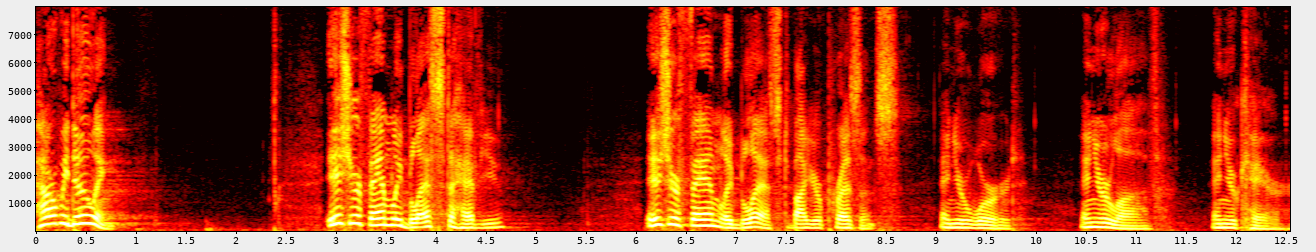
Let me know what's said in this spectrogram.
How are we doing? Is your family blessed to have you? Is your family blessed by your presence and your word and your love and your care?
